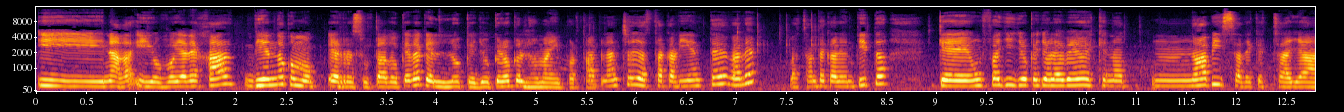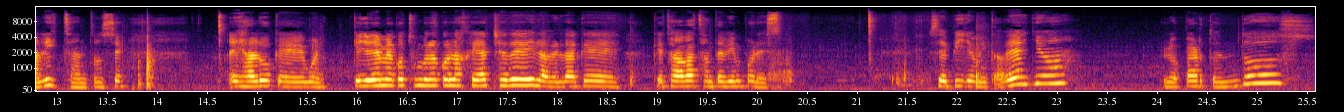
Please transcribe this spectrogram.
Y nada, y os voy a dejar viendo cómo el resultado queda, que es lo que yo creo que es lo más importante. La plancha ya está caliente, ¿vale? Bastante calentita. Que un fallillo que yo le veo es que no, no avisa de que está ya lista. Entonces es algo que, bueno, que yo ya me acostumbrado con la GHD y la verdad que, que estaba bastante bien por eso. Cepillo mi cabello, lo parto en dos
